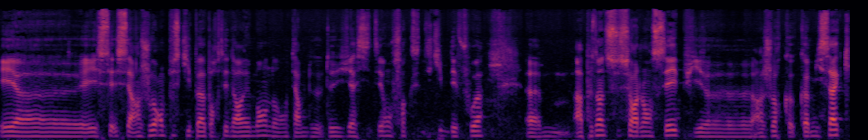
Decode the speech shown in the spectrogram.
et, euh, c'est un joueur en plus qui peut apporter énormément dans, en termes de, vivacité. On sent que cette équipe des fois euh, a besoin de se relancer. Et puis euh, un joueur comme, Isaac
